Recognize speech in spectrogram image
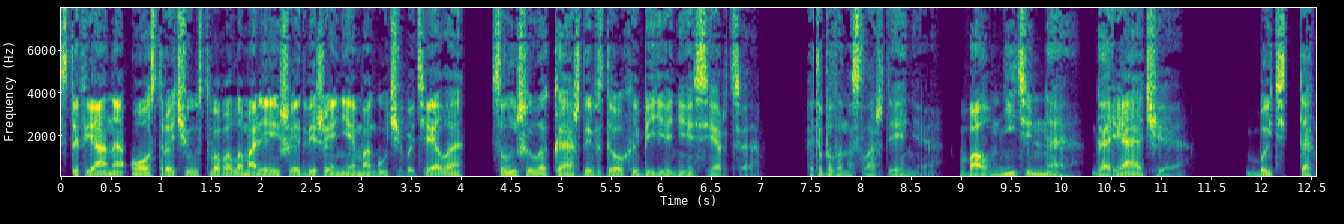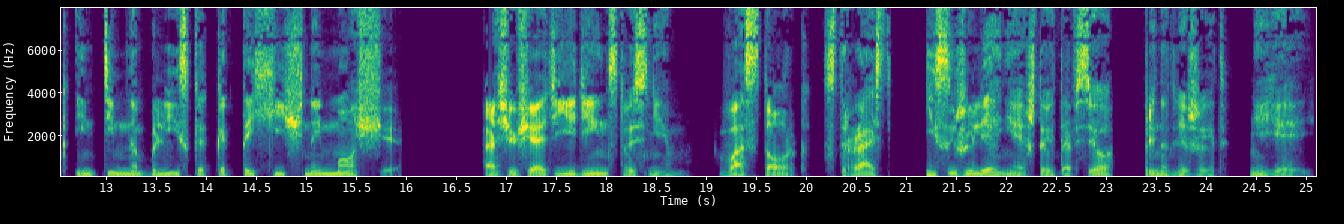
Стефиана остро чувствовала малейшее движение могучего тела, слышала каждый вздох и биение сердца. Это было наслаждение, волнительное, горячее. Быть так интимно близко к этой хищной мощи. Ощущать единство с ним, восторг, страсть и сожаление, что это все принадлежит не ей.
